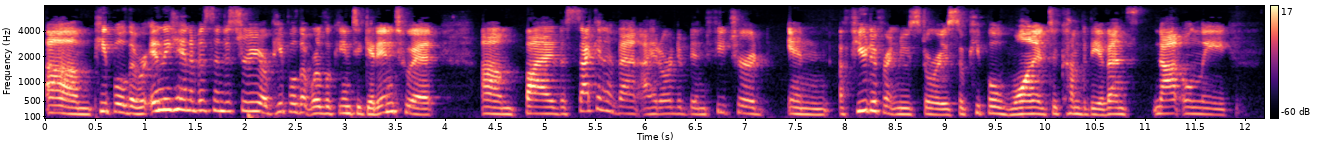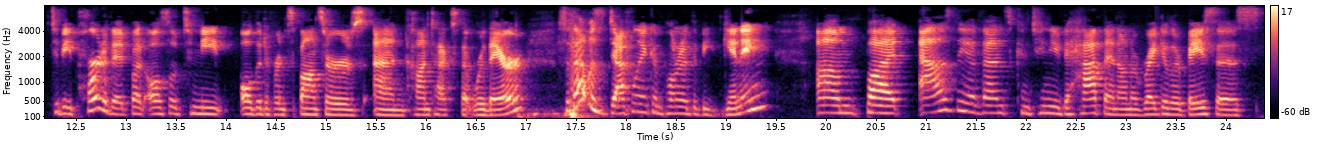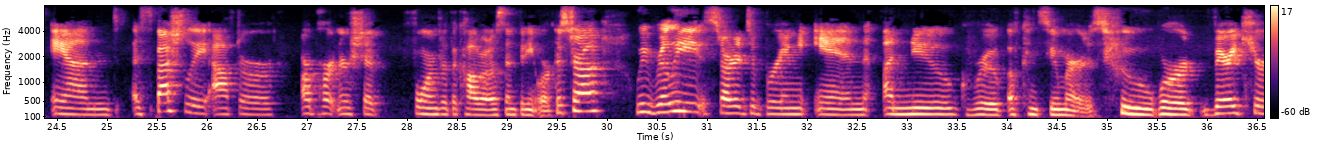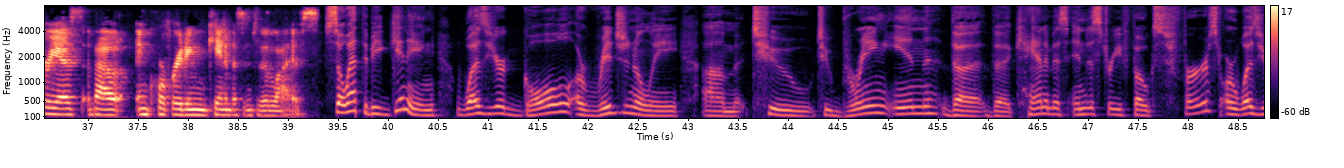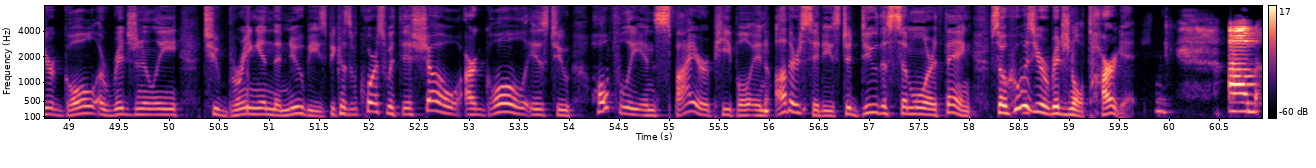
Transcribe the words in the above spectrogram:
Um, people that were in the cannabis industry or people that were looking to get into it. Um, by the second event i had already been featured in a few different news stories so people wanted to come to the events not only to be part of it, but also to meet all the different sponsors and contacts that were there. So that was definitely a component at the beginning. Um, but as the events continued to happen on a regular basis, and especially after our partnership formed with the Colorado Symphony Orchestra, we really started to bring in a new group of consumers who were very curious about incorporating cannabis into their lives. So, at the beginning, was your goal originally um, to to bring in the the cannabis industry folks first, or was your goal originally to bring in the newbies? Because, of course, with this show, our goal is to hopefully inspire people in other cities to do the similar thing. So, who was your original target? Um,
